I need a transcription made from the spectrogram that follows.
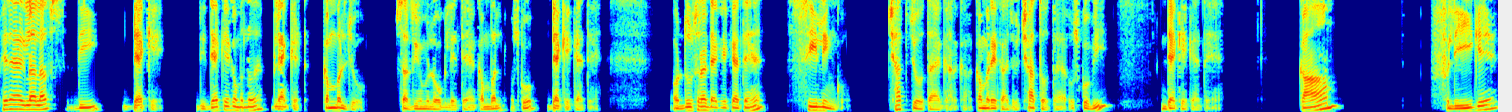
फिर है अगला लफ्ज, दी डेके। दी डेके का मतलब है ब्लैंकेट, कंबल जो सर्दियों में लोग लेते हैं, कंबल, उसको डेके कहते हैं। और दूसरा डेके कहते हैं सीलिंग को, छत जो होता है घर का, कमरे का जो छत होता है, उसको भी डेके कहते हैं। काम, फ्लीगे,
